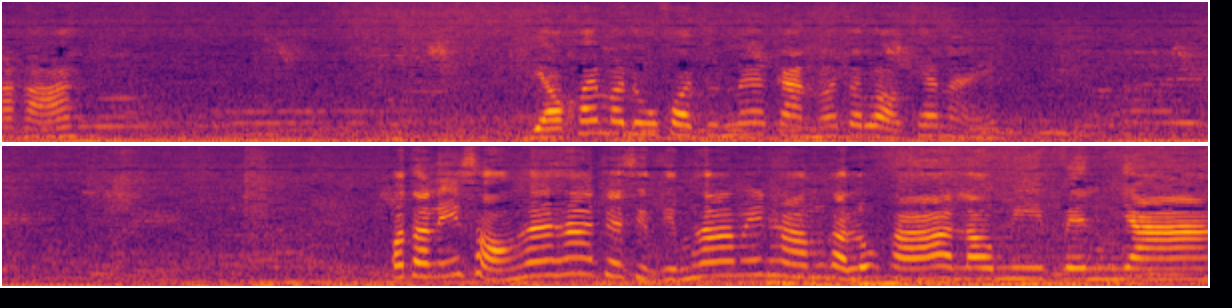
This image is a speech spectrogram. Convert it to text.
นะคะ เดี๋ยวค่อยมาดูฟอร์จูเนอร์กันว่าจะหลอกแค่ไหน เพราะตอนนี้255 70 15ไม่ทำค่ะลูกค้า เรามีเป็นยาง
